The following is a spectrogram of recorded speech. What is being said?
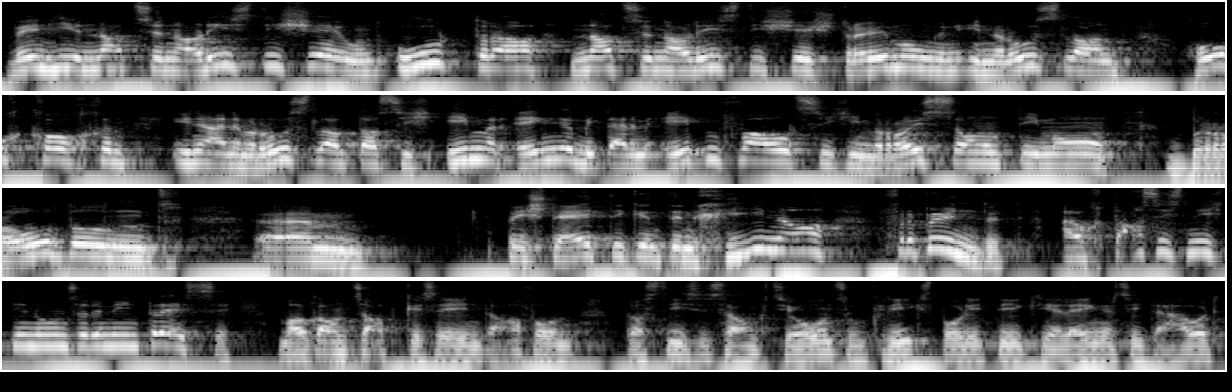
wenn hier nationalistische und ultranationalistische Strömungen in Russland hochkochen, in einem Russland, das sich immer enger mit einem ebenfalls sich im Ressentiment brodelnd ähm, bestätigenden China verbündet. Auch das ist nicht in unserem Interesse. Mal ganz abgesehen davon, dass diese Sanktions- und Kriegspolitik, je länger sie dauert,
